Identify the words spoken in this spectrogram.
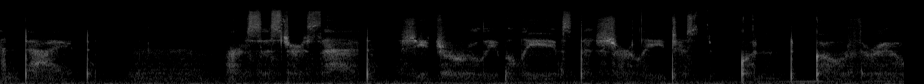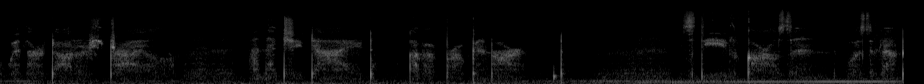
and died. Her sister said she truly believes that Shirley just couldn't go through with her daughter's trial and that she died of a broken heart. Steve Carlson was found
